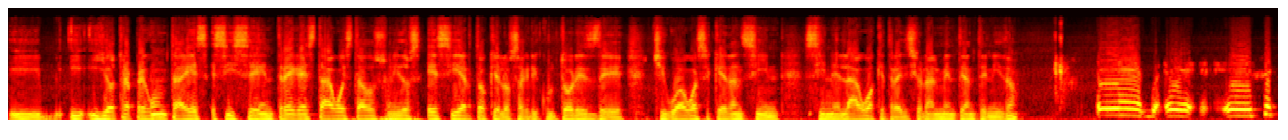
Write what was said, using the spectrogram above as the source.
y, otra pregunta es, si se entrega esta agua a Estados Unidos, ¿es cierto que los agricultores de Chihuahua se quedan sin, sin el agua que tradicionalmente han tenido? Eh, eh,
